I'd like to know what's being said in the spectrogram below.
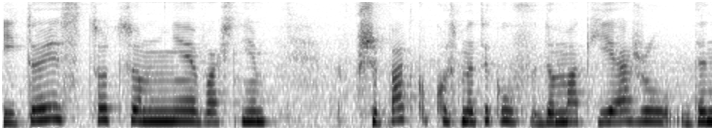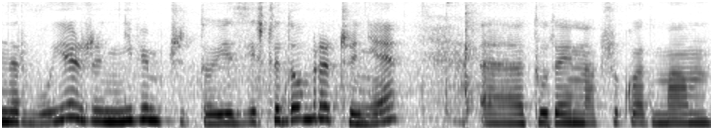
I to jest to, co mnie właśnie w przypadku kosmetyków do makijażu denerwuje, że nie wiem, czy to jest jeszcze dobre, czy nie. E, tutaj na przykład mam,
